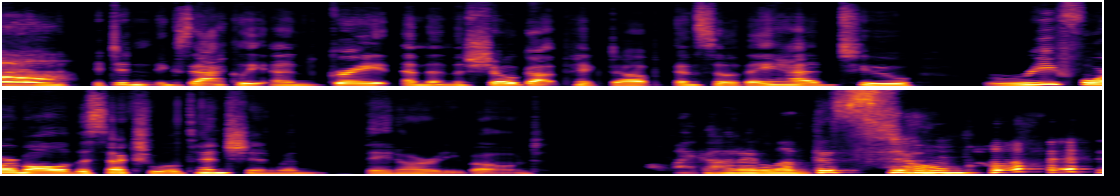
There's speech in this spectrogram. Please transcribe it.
And it didn't exactly end great. And then the show got picked up. And so they had to reform all of the sexual tension when they'd already boned. Oh my God, I love this so much.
